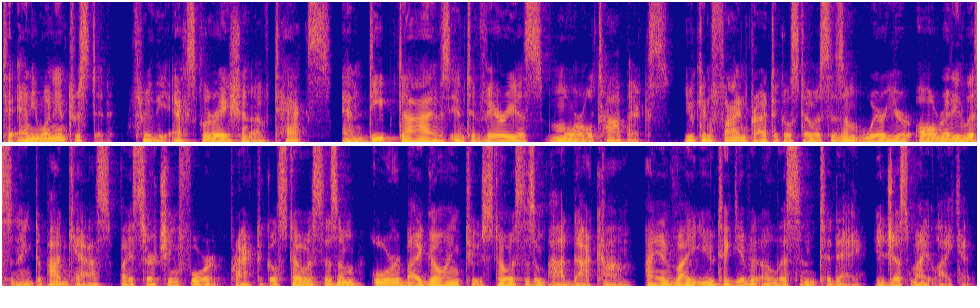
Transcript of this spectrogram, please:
to anyone interested through the exploration of texts and deep dives into various moral topics. You can find Practical Stoicism where you're already listening to podcasts by searching for Practical Stoicism or by going to stoicismpod.com. I invite you to give it a listen today. You just might like it.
